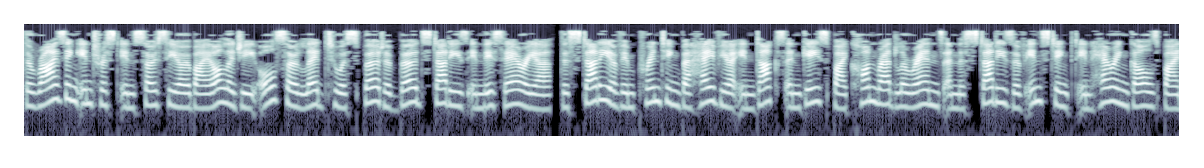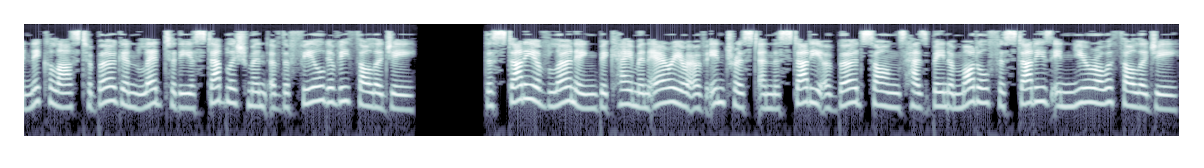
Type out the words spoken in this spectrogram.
The rising interest in sociobiology also led to a spurt of bird studies in this area, the study of imprinting behavior in ducks and geese by Konrad Lorenz and the studies of instinct in herring gulls by Nicolaas Tinbergen led to the establishment of the field of ethology. The study of learning became an area of interest and the study of bird songs has been a model for studies in neuroethology.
